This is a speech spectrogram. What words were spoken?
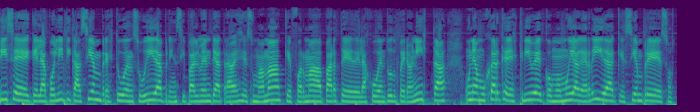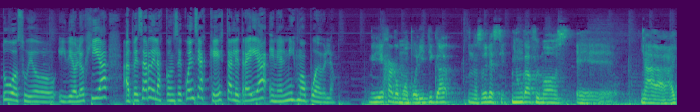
Dice que la política siempre estuvo en su vida, principalmente a través de su mamá, que formaba parte de la juventud peronista, una mujer que describe como muy aguerrida, que siempre sostuvo su ideología, a pesar de las consecuencias que ésta le traía en el mismo pueblo. Mi vieja como política, nosotros nunca fuimos... Eh, nada,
